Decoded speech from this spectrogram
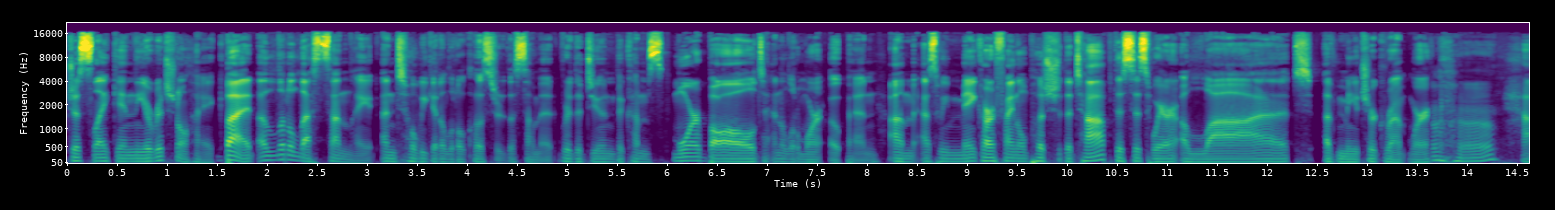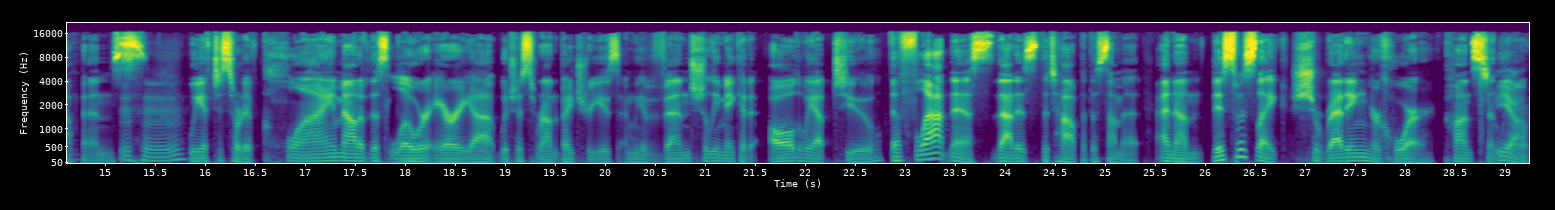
just like in the original hike, but a little less sunlight until we get a little closer to the summit, where the dune becomes more bald and a little more open. Um, as we make our final push to the top, this is where a lot of major grunt work Huh? happens. Mm-hmm. We have to sort of climb out of this lower area, which is surrounded by trees, and we eventually make it all the way up to the flatness that is the top of the summit. And um, this was like shredding your core constantly. Yeah.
